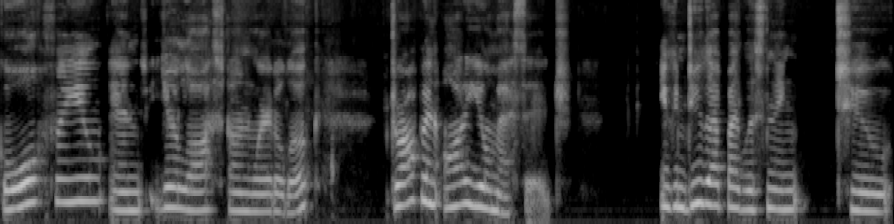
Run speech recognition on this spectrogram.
goal for you and you're lost on where to look, drop an audio message. You can do that by listening to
